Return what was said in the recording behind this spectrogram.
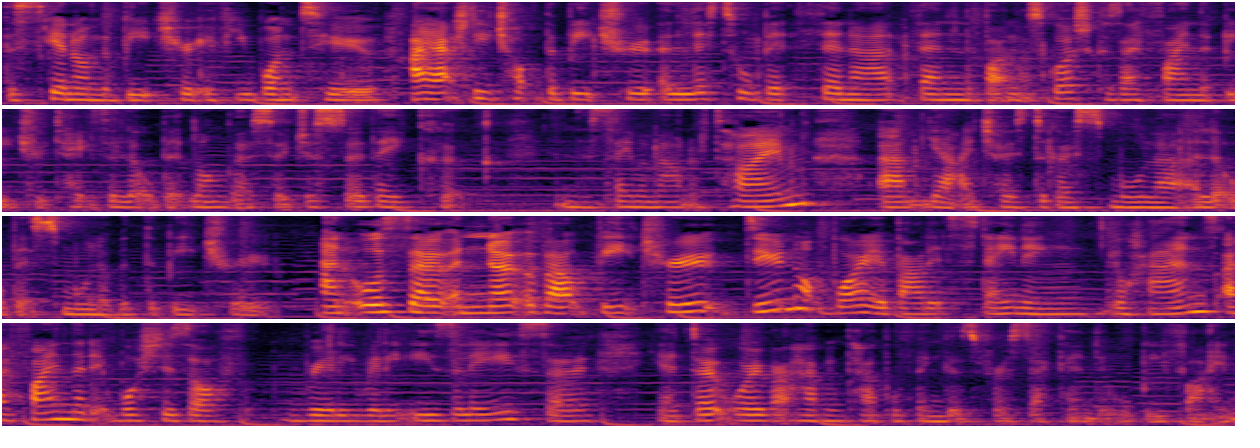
the skin on the beetroot if you want to. I actually chopped the beetroot a little bit thinner than the butternut squash because I find that beetroot takes a little bit longer. So just so they cook in the same amount of time. Um, yeah, I chose to go smaller, a little bit smaller with the beetroot. And also a note about beetroot, do not worry about it staining your hands. I find that it washes off really, really easily. So yeah, don't worry about having purple fingers for a second, it will be fine.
